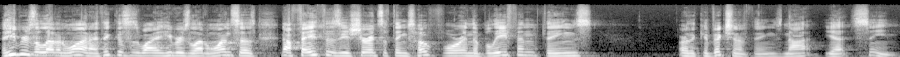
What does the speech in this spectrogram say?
Hebrews 11.1, I think this is why Hebrews 11.1 says, Now faith is the assurance of things hoped for and the belief in things or the conviction of things not yet seen.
